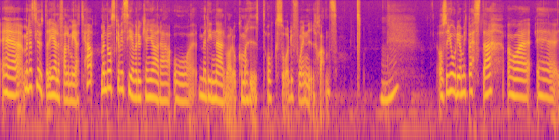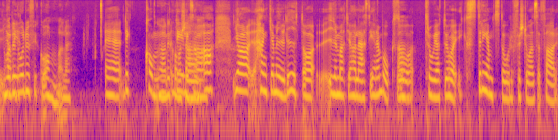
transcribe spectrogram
Eh, men det slutade i alla fall med att ja, men då ska vi se vad du kan göra och med din närvaro komma hit och så, du får en ny chans. Mm. Och så gjorde jag mitt bästa. Och, eh, Var det vet- då du fick gå om eller? Eh, det kom, Ja, det det liksom, ja. ja, jag hankar mig ju dit och i och med att jag har läst er bok så Ja. tror jag att du har extremt stor förståelse för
